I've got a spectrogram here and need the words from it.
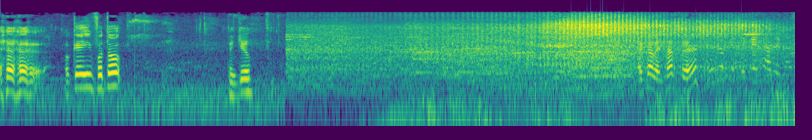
ok, foto. Thank you. Que aventarse, ¿eh? Es lo que se queja de las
